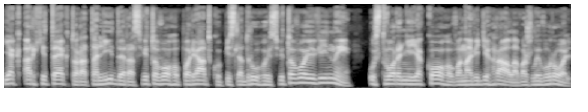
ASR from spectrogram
як архітектора та лідера світового порядку після Другої світової війни, у створенні якого вона відіграла важливу роль.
